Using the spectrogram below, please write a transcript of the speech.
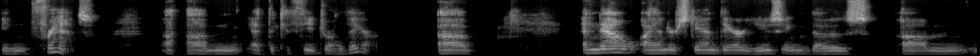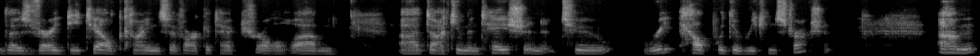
in France um, at the cathedral there. Uh, and now I understand they're using those um, those very detailed kinds of architectural um, uh, documentation to help with the reconstruction. Um,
